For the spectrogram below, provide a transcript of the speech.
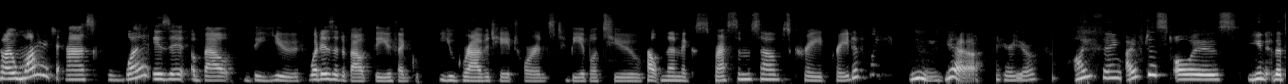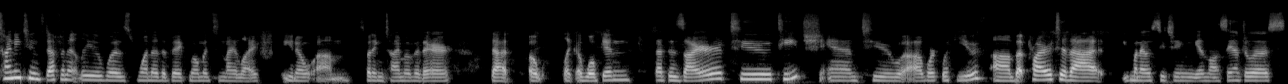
So I wanted to ask, what is it about the youth? What is it about the youth that you gravitate towards to be able to help them express themselves create creatively? Mm, yeah, I hear you. I think I've just always, you know, the Tiny Toones definitely was one of the big moments in my life. You know, um, spending time over there that oh, like awoken that desire to teach and to uh, work with youth. Um, but prior to that, when I was teaching in Los Angeles,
